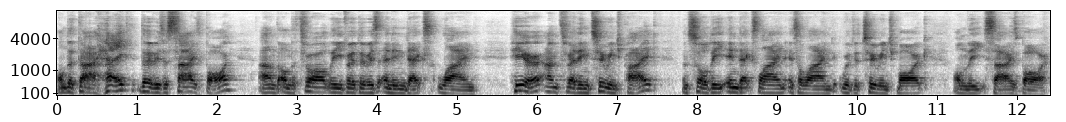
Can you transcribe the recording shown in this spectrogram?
On the die head there is a size bar and on the throwout lever there is an index line. Here I'm threading 2 inch pipe and so the index line is aligned with the 2 inch mark on the size bar.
